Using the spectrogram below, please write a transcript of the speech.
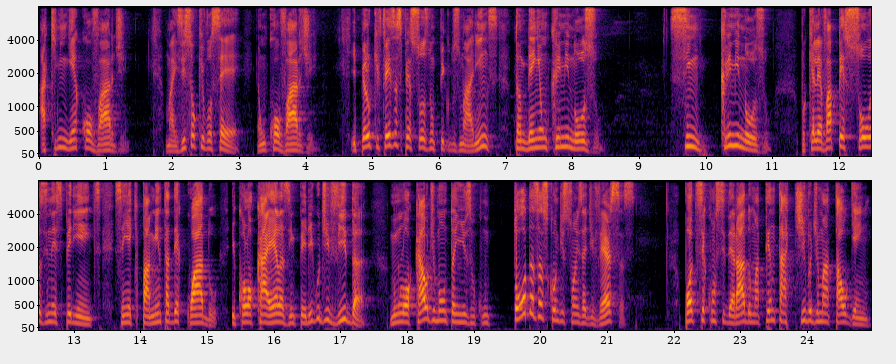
Aqui ninguém é covarde. Mas isso é o que você é, é um covarde. E pelo que fez as pessoas no Pico dos Marins, também é um criminoso. Sim, criminoso. Porque levar pessoas inexperientes, sem equipamento adequado e colocar elas em perigo de vida num local de montanhismo com todas as condições adversas, pode ser considerado uma tentativa de matar alguém.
